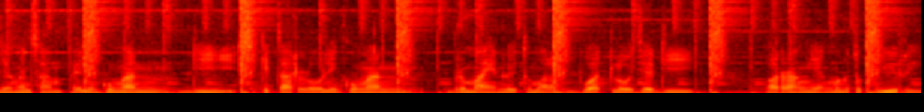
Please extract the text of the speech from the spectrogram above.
Jangan sampai lingkungan di sekitar lo lingkungan bermain lo itu malah buat lo jadi orang yang menutup diri.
